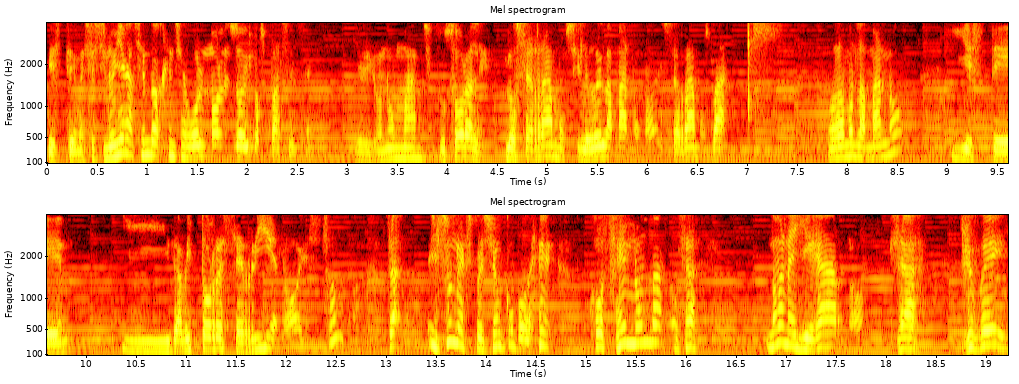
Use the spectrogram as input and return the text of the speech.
Este, me dice, si no llega siendo agencia Gold, no les doy los pases. ¿eh? Y yo digo, no mames, pues órale, lo cerramos y le doy la mano, ¿no? Lo cerramos, va. Nos damos la mano y este, y David Torres se ríe, ¿no? Esto, o sea, hizo una expresión como de, José, no mames, o sea, no van a llegar, ¿no? O sea, güey,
